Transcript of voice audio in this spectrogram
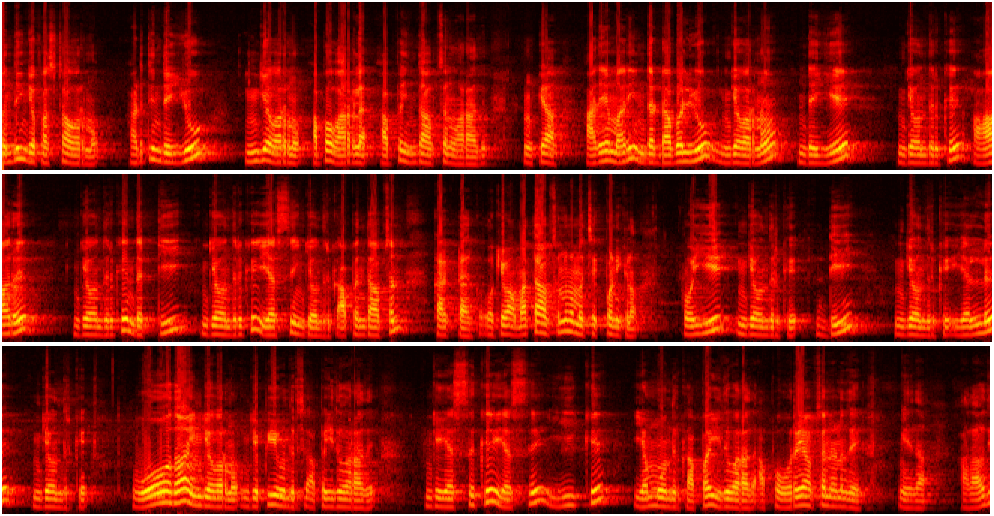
வந்து இங்கே ஃபஸ்ட்டாக வரணும். அடுத்து இந்த யூ இங்கே வரணும். அப்போ வரல. அப்போ இந்த ஆப்ஷன் வராது. ஓகே அதே மாதிரி இந்த டபுள்யூ இங்கே வரணும். இந்த ஏ இங்கே வந்திருக்கு. ஆறு இங்கே வந்திருக்கு இந்த டி இங்கே வந்திருக்கு எஸ் இங்கே வந்திருக்கு. அப்போ இந்த ஆப்ஷன் கரெக்டாக இருக்குது ஓகேவா மற்ற ஆப்ஷனும் நம்ம செக் பண்ணிக்கலாம் ஒய் இங்கே வந்திருக்கு. டி இங்கே வந்திருக்கு. எல்லு இங்கே வந்திருக்கு. ஓ தான் இங்கே வரணும். இங்கே பி வந்துருச்சு. அப்போ இது வராது. இங்கே எஸ்ஸுக்கு எஸ்ஸு இக்கு e எம் வந்திருக்கு. அப்போ இது வராது. அப்போ ஒரே ஆப்ஷன் என்னது? இதுதான். அதாவது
